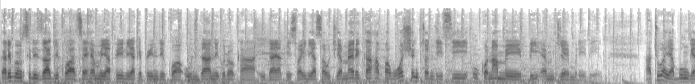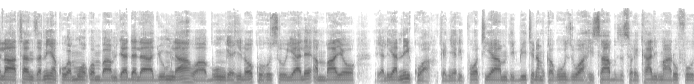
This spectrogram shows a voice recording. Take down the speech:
Karibu msikilizaji, kwa sehemu ya pili ya kipindi Kwa Undani kutoka idhaa ya Kiswahili ya Sauti Amerika hapa Washington DC. Uko nami BMJ Mridhi. Hatua ya bunge la Tanzania kuamua kwamba mjadala jumla wa bunge hilo kuhusu yale ambayo yalianikwa kwenye ripoti ya mdhibiti na mkaguzi wa hisabu za serikali maarufu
